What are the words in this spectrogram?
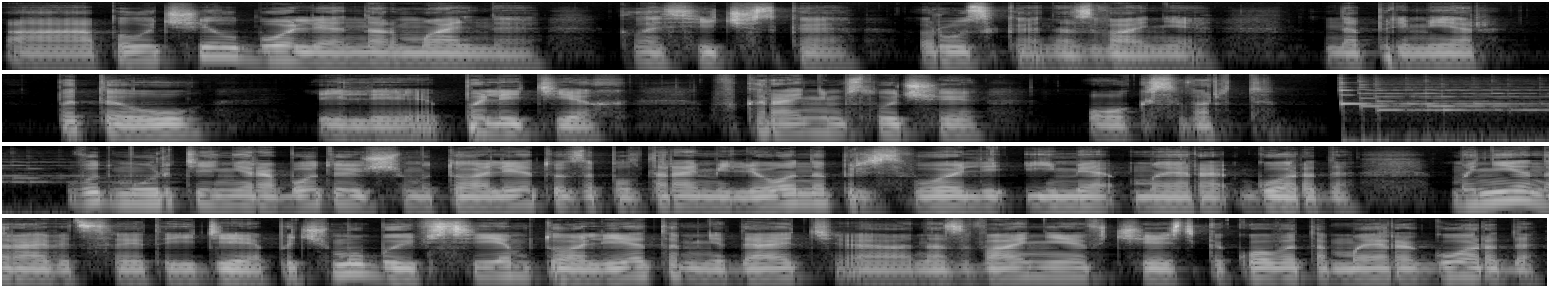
а получил более нормальное, классическое русское название, например, ПТУ или Политех, в крайнем случае Оксфорд. В Удмуртии неработающему туалету за полтора миллиона присвоили имя мэра города. Мне нравится эта идея. Почему бы всем туалетам не дать э, название в честь какого-то мэра города?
